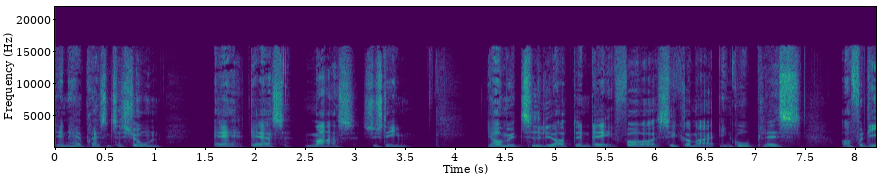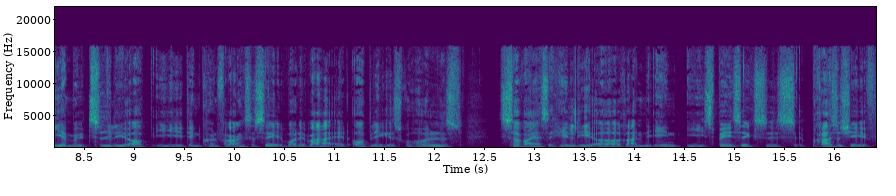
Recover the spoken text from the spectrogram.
den her præsentation af deres Mars-system. Jeg var mødt tidligt op den dag for at sikre mig en god plads, og fordi jeg mødte tidligt op i den konferencesal, hvor det var, at oplægget skulle holdes, så var jeg så heldig at rende ind i SpaceX's pressechef,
